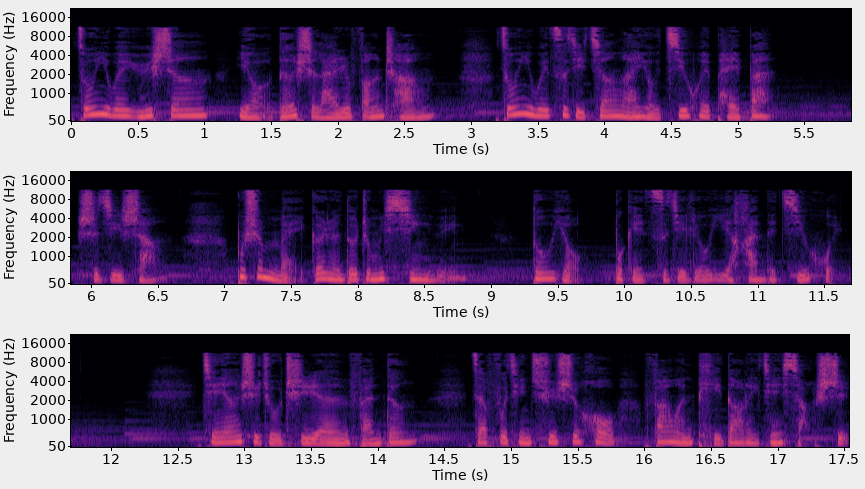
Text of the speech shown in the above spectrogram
总以为余生有的是来日方长，总以为自己将来有机会陪伴，实际上，不是每个人都这么幸运，都有不给自己留遗憾的机会。前央视主持人樊登在父亲去世后发文提到了一件小事：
